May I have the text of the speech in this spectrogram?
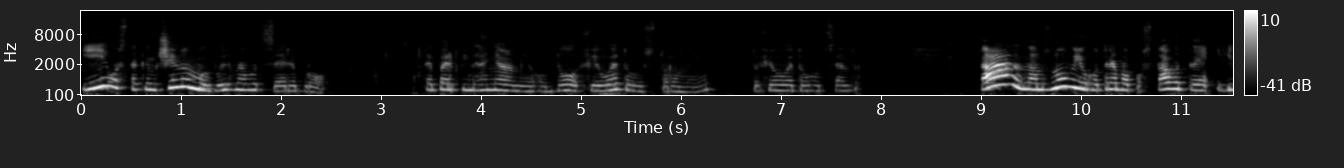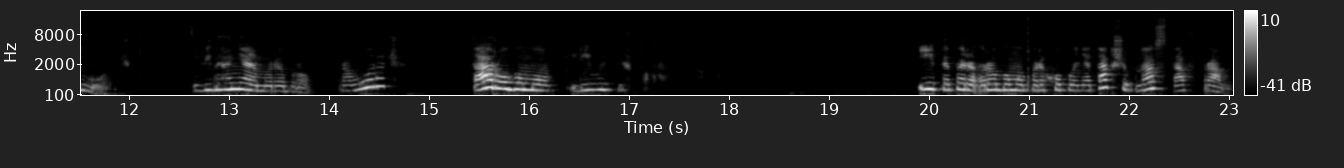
І ось таким чином ми вигнали це ребро. Тепер підганяємо його до фіолетової сторони, до фіолетового центру. Та нам знову його треба поставити ліворуч. Відганяємо ребро праворуч та робимо лівий півпав. І тепер робимо перехоплення так, щоб в нас став правий.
